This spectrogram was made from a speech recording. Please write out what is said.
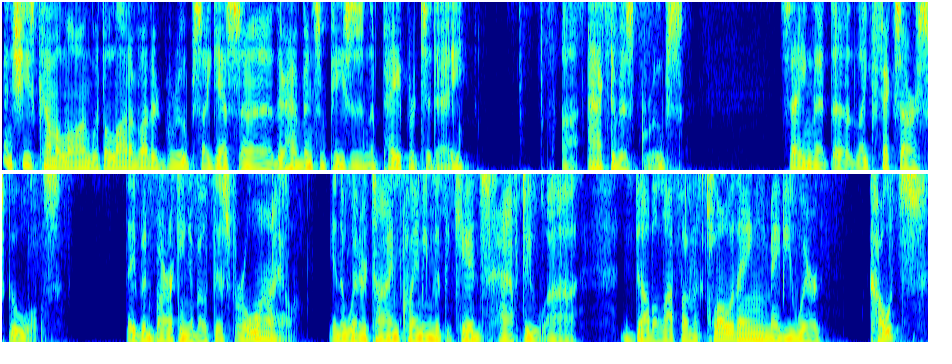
and she's come along with a lot of other groups, I guess uh, there have been some pieces in the paper today, uh, activist groups, saying that, uh, like, fix our schools. They've been barking about this for a while. In the wintertime, claiming that the kids have to uh, double up on the clothing, maybe wear coats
